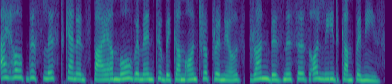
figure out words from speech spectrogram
I hope this list can inspire more women to become entrepreneurs, run businesses or lead companies.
